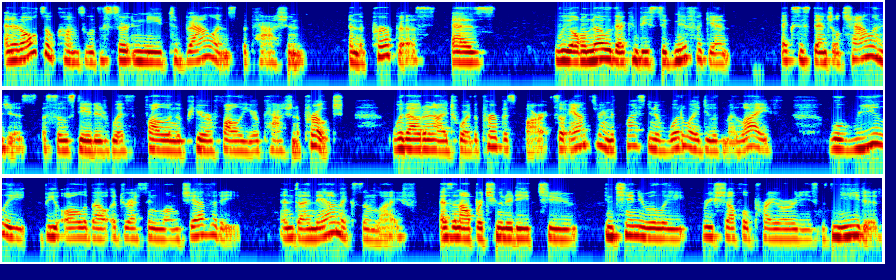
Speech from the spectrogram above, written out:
And it also comes with a certain need to balance the passion and the purpose. As we all know, there can be significant existential challenges associated with following a pure follow your passion approach without an eye toward the purpose part. So answering the question of what do I do with my life will really be all about addressing longevity and dynamics in life as an opportunity to continually reshuffle priorities as needed.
